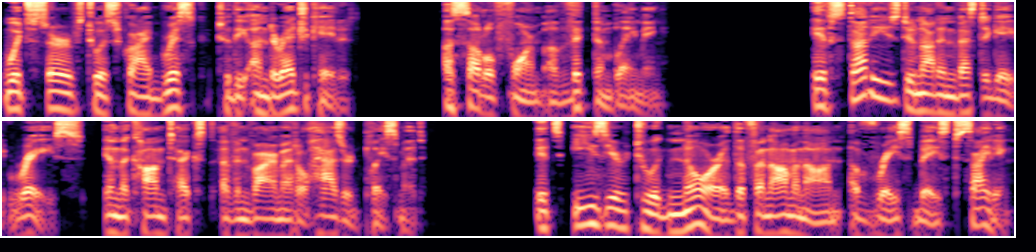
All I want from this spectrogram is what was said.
which serves to ascribe risk to the undereducated a subtle form of victim blaming. If studies do not investigate race in the context of environmental hazard placement, it's easier to ignore the phenomenon of race based siting.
